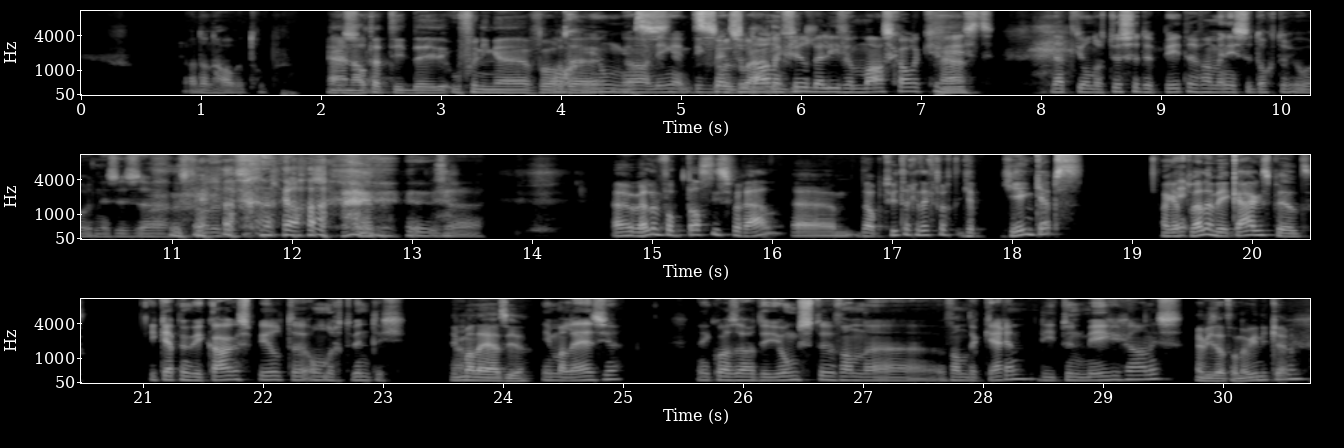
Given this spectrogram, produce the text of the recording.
ja, dan houden we het op. Ja, en dus, altijd eh, die, de, oefeningen voor och, de... Jong, ja, dingen. Ik ben zodanig veel bij Lieve Maaschalk geweest, dat hij ondertussen de Peter van mijn eerste dochter geworden is. Dus, uh, dus, ja, dus uh, wel een fantastisch verhaal ehm, dat op Twitter gezegd wordt. Je hebt geen caps, maar je hebt wel een WK gespeeld. Ik heb een WK gespeeld onder 20. In Maleisië? In Maleisië. En ik was daar de jongste van, uh, van de kern, die toen meegegaan is. En wie zat er nog in die kern?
